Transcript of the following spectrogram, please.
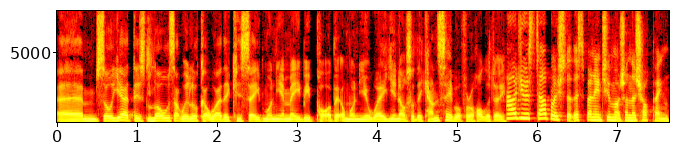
Um, so, yeah, there's loads that we look at where they can save money and maybe put a bit of money away, you know, so they can save up for a holiday. How do you establish that they're spending too much on the shopping?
